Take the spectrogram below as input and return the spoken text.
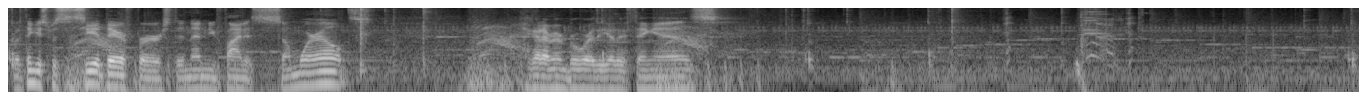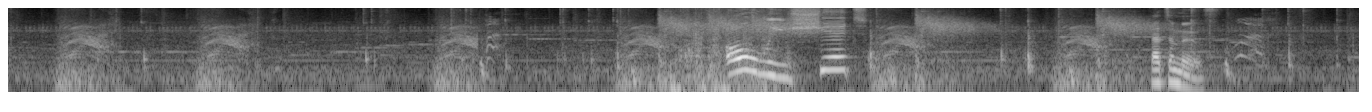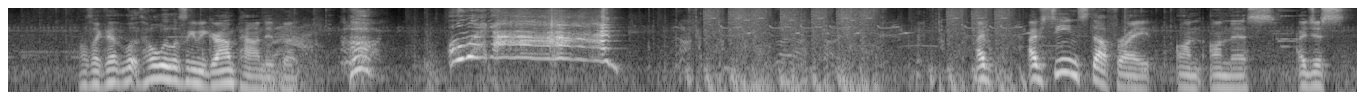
But I think you're supposed to see it there first, and then you find it somewhere else. I gotta remember where the other thing is. Holy shit! That's a move. I was like, that lo totally looks like it'd be ground pounded, but. oh my god! I've I've seen stuff right on on this. I just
